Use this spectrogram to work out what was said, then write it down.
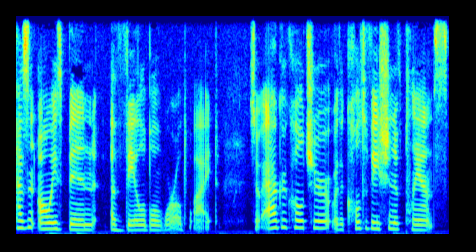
hasn't always been available worldwide. So, agriculture or the cultivation of plants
